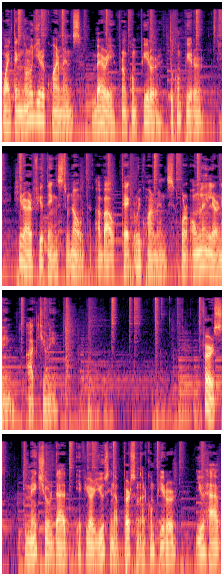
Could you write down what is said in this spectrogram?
While technology requirements vary from computer to computer, here are a few things to note about tech requirements for online learning at CUNY. First, make sure that if you are using a personal computer, you have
